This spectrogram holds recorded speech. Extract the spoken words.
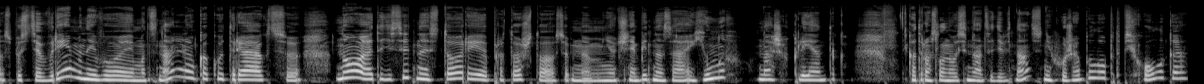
Э, спустя время на его эмоциональную какую-то реакцию. Но это действительно история про то, что особенно мне очень обидно за юных наших клиенток, которым, условно, 18-19, у них уже был опыт психолога,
